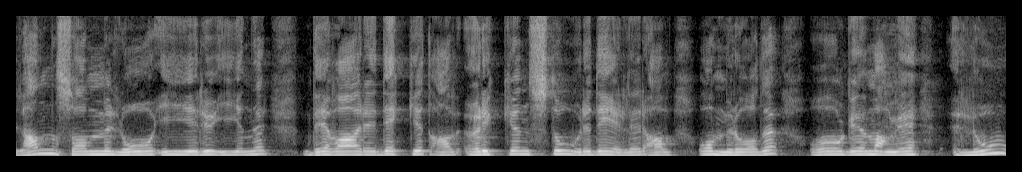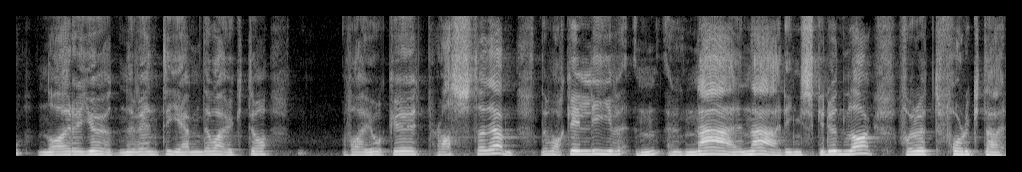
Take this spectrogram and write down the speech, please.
land som lå i ruiner. Det var dekket av ørken, store deler av området, og mange lo når jødene vendte hjem. Det var jo ikke var jo ikke plass til dem. Det var ikke liv, nær, næringsgrunnlag for et folk der.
